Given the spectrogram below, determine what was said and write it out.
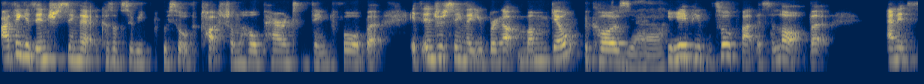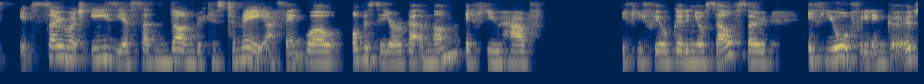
I think it's interesting that because obviously we, we sort of touched on the whole parenting thing before, but it's interesting that you bring up mum guilt because yeah. you hear people talk about this a lot, but and it's it's so much easier said than done because to me, I think, well, obviously you're a better mum if you have if you feel good in yourself. So if you're feeling good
